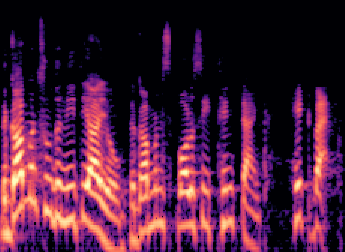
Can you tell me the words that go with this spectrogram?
The government through the Niti Aayog, the government's policy think tank, hit back.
